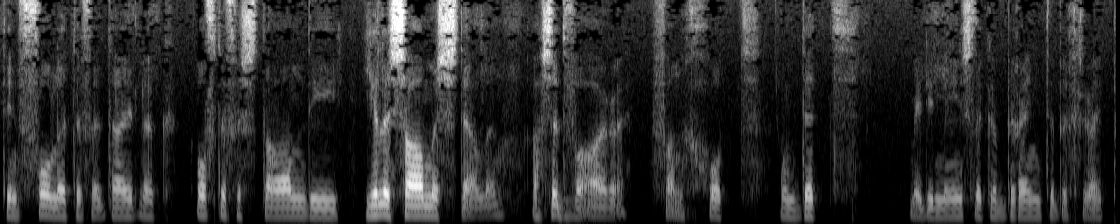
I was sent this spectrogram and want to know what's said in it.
ten volle te verduidelik of te verstaan die hele samestelling as dit ware van God om dit met die menslike brein te begryp.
